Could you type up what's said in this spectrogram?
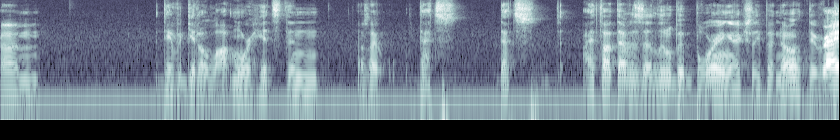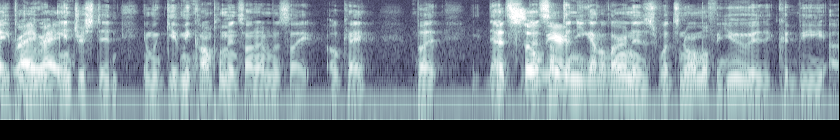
um, they would get a lot more hits than I was like. That's that's. I thought that was a little bit boring actually, but no, there were Right, people right, who were right. interested and would give me compliments on it. I'm just like, okay, but that's, That's so weird. something you got to learn is what's normal for you. It could be uh,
